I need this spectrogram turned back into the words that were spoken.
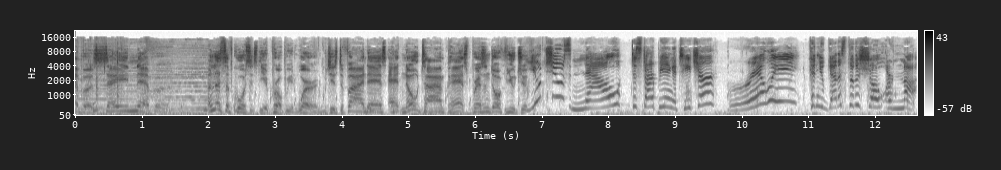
Never say never. Unless, of course, it's the appropriate word, which is defined as at no time, past, present, or future. You choose now to start being a teacher? Really? Can you get us to the show or not?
